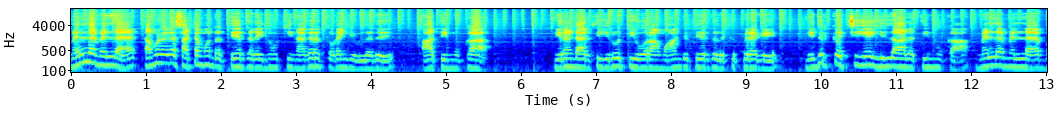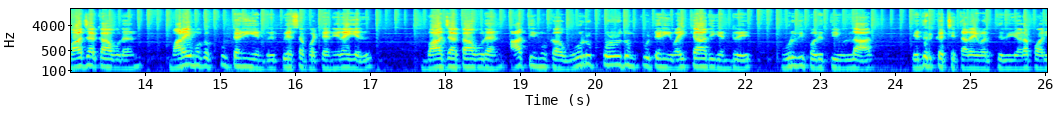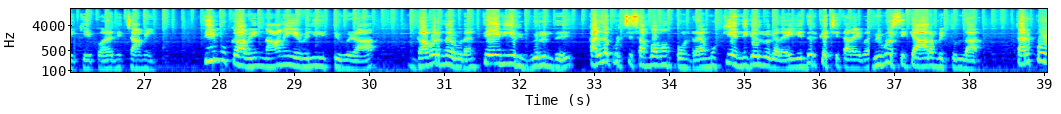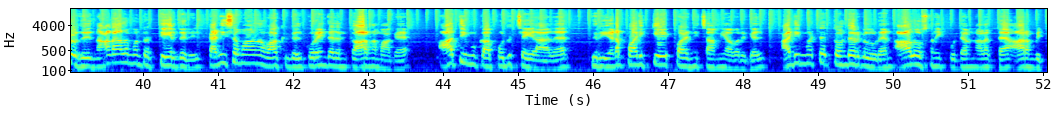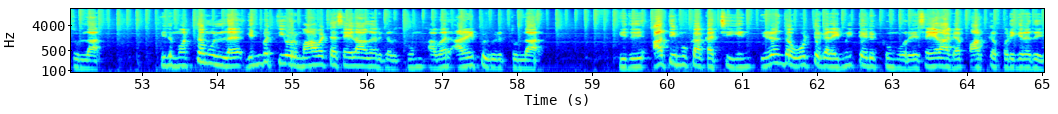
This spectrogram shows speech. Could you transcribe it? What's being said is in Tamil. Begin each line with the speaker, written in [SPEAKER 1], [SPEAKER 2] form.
[SPEAKER 1] மெல்ல மெல்ல தமிழக சட்டமன்ற தேர்தலை நோக்கி நகரத் தொடங்கியுள்ளது அதிமுக. இரண்டாயிரத்தி இருபத்தி ஓராம் ஆண்டு தேர்தலுக்கு பிறகு எதிர்க்கட்சியே இல்லாத திமுக மெல்ல மெல்ல பாஜகவுடன் மறைமுக கூட்டணி என்று பேசப்பட்ட நிலையில் பாஜகவுடன் அதிமுக ஒரு பொழுதும் கூட்டணி வைக்காது என்று உறுதிப்படுத்தியுள்ளார் எதிர்க்கட்சி தலைவர் திரு. எடப்பாடி கே. பழனிசாமி திமுகவின் நாணய வெளியீட்டு விழா கவர்னருடன் தேநீர் விருந்து கள்ளக்குறிச்சி சம்பவம் போன்ற முக்கிய நிகழ்வுகளை எதிர்க்கட்சி தலைவர் விமர்சிக்க ஆரம்பித்துள்ளார். தற்பொழுது நாடாளுமன்ற தேர்தலில் கணிசமான வாக்குகள் குறைந்ததன் காரணமாக அதிமுக பொதுச் செயலாளர் திரு. எடப்பாடி கே. பழனிசாமி அவர்கள் அடிமட்ட தொண்டர்களுடன் ஆலோசனை கூட்டம் நடத்த ஆரம்பித்துள்ளார். இது மொத்தமுள்ள எண்பத்தி ஒரு மாவட்ட செயலாளர்களுக்கும் அவர் அழைப்பு விடுத்துள்ளார். இது அதிமுக கட்சியின் இழந்த ஓட்டுகளை மீட்டெடுக்கும் ஒரு செயலாக பார்க்கப்படுகிறது.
